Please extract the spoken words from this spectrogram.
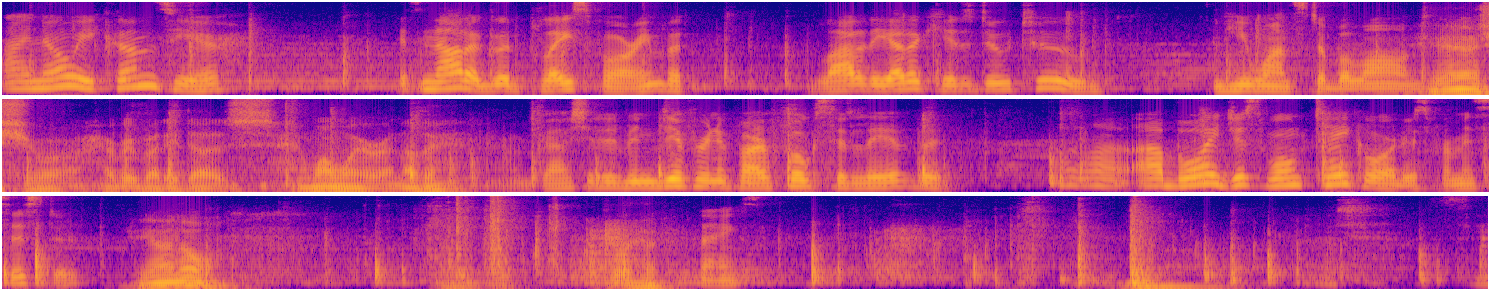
I know he comes here. It's not a good place for him, but a lot of the other kids do too. And he wants to belong. Yeah, sure. Everybody does, in one way or another. Oh, gosh, it'd have been different if our folks had lived, but well, our boy just won't take orders from his sister. Yeah, I know. Go ahead. Thanks. Gosh, let's see.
